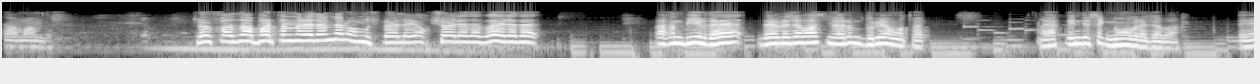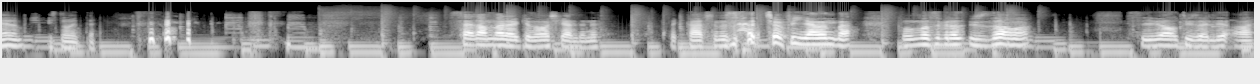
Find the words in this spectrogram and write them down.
Tamamdır. Çok fazla abartanlar edenler olmuş böyle yok şöyle de böyle de. Bakın bir de devrece basmıyorum duruyor motor. Ayakla indirsek ne olur acaba? Deneyelim istovette. Selamlar herkese hoş geldiniz. Karşınızda çöpün yanında. Bulması biraz üzdü ama CV650 R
